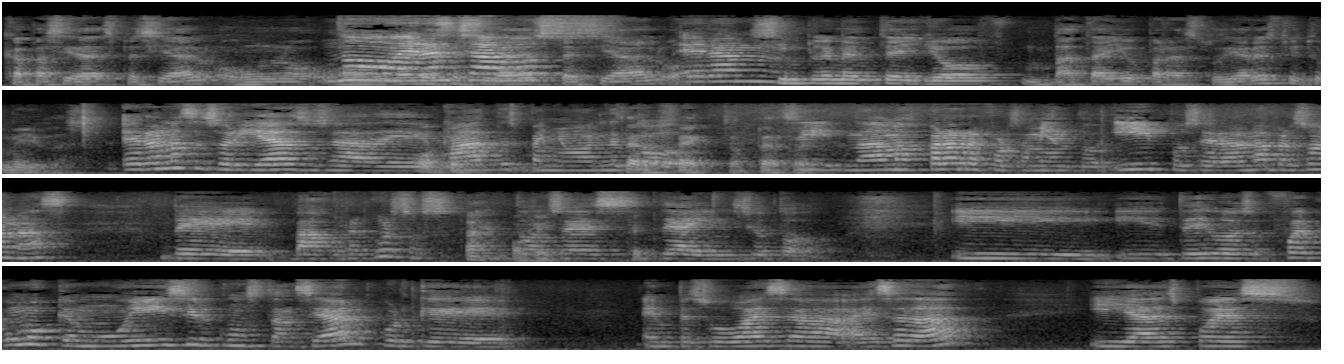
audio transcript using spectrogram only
capacidad especial o, uno, No, una eran necesidad chavos, especial? O eran- Simplemente yo batallo para estudiar esto y tú me ayudas. Eran asesorías, o sea, de Ok. mate, español, de todo. Perfecto, perfecto. Sí, nada más para reforzamiento. Y pues eran a personas de bajos recursos. Ah, Entonces, ok. de ahí inició todo. Y, y te digo, fue como que muy circunstancial porque empezó a esa, a esa edad y ya después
